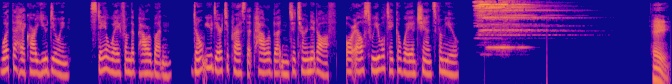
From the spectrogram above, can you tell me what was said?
What the heck are you doing? Stay away from the power button. Don't you dare to press that power button to turn it off, or else we will take away a chance from you. Hey.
